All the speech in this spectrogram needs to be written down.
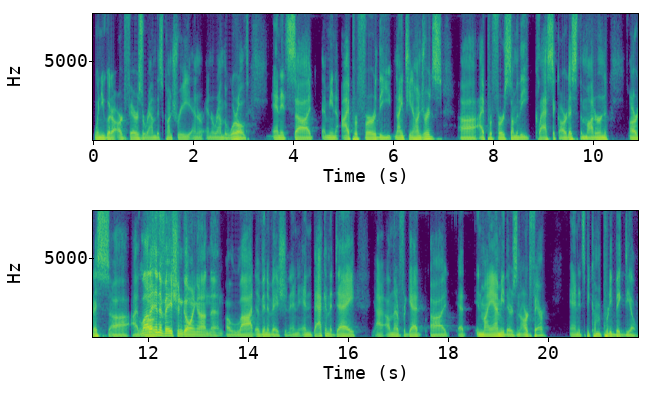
when you go to art fairs around this country and, and around the world. And it's, uh, I mean, I prefer the 1900s. Uh, I prefer some of the classic artists, the modern artists. Uh, I a lot of innovation going on then. A lot of innovation, and and back in the day, I, will never forget. Uh, at in Miami, there's an art fair, and it's become a pretty big deal.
